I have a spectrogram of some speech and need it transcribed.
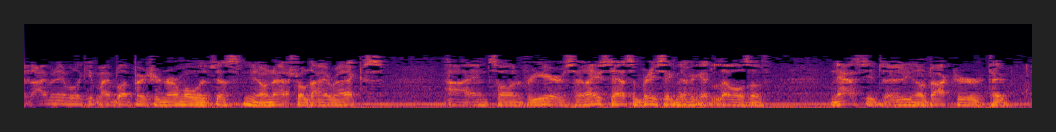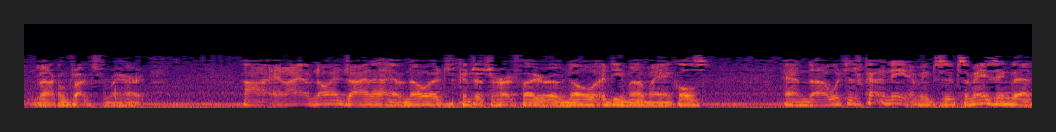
And I've been able to keep my blood pressure normal with just you know natural diuretics uh, and so on for years. And I used to have some pretty significant levels of nasty, uh, you know, doctor type medical drugs for my heart. Uh, and I have no angina, I have no congestive heart failure, I have no edema in my ankles, and uh, which is kind of neat. I mean, it's, it's amazing that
